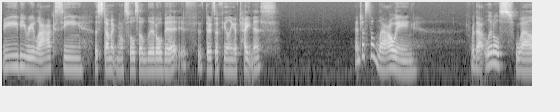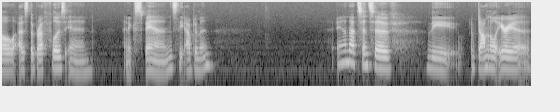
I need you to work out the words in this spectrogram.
Maybe relaxing the stomach muscles a little bit if, if there's a feeling of tightness. And just allowing for that little swell as the breath flows in and expands the abdomen. And that sense of the abdominal area,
